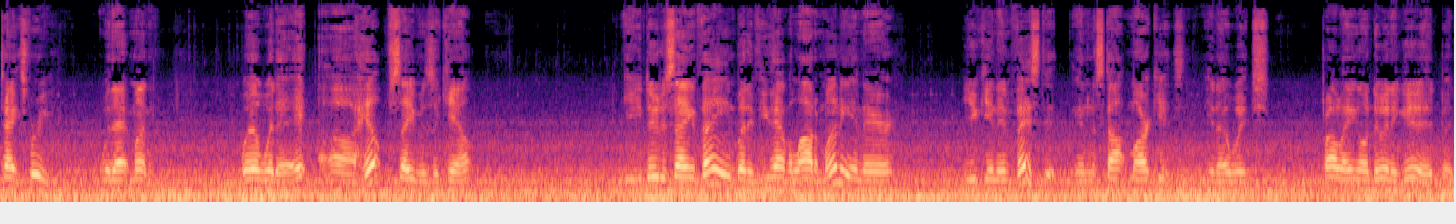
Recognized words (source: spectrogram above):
tax free with that money. Well, with a uh, health savings account, you do the same thing, but if you have a lot of money in there, you can invest it in the stock market, you know, which probably ain't gonna do any good, but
